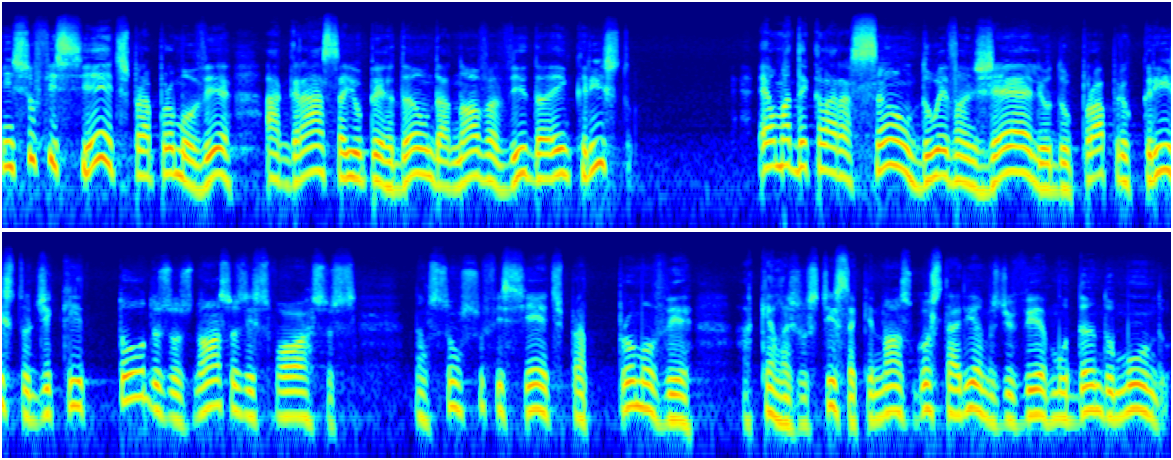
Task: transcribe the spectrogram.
insuficientes para promover a graça e o perdão da nova vida em Cristo. É uma declaração do Evangelho, do próprio Cristo, de que todos os nossos esforços não são suficientes para promover aquela justiça que nós gostaríamos de ver mudando o mundo.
